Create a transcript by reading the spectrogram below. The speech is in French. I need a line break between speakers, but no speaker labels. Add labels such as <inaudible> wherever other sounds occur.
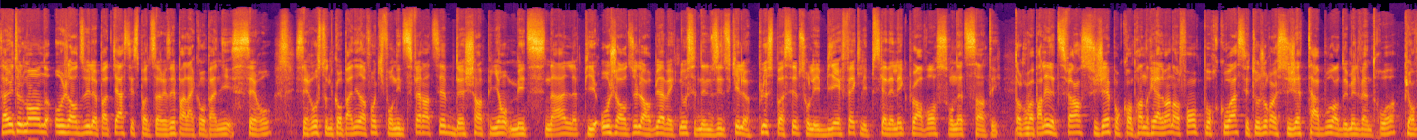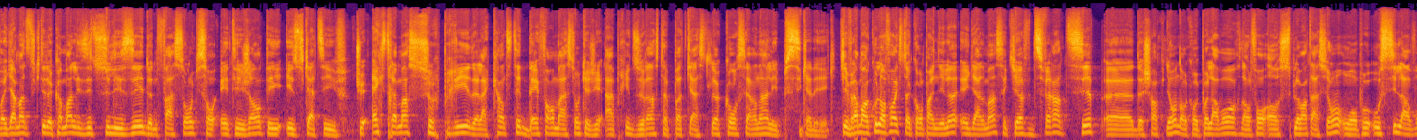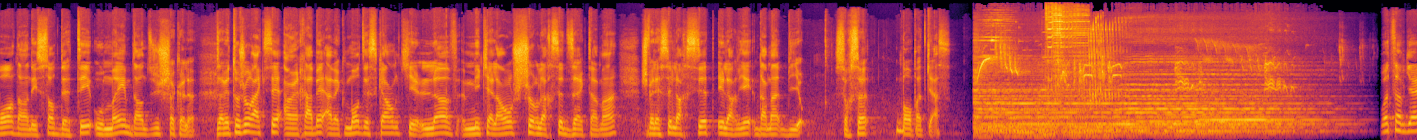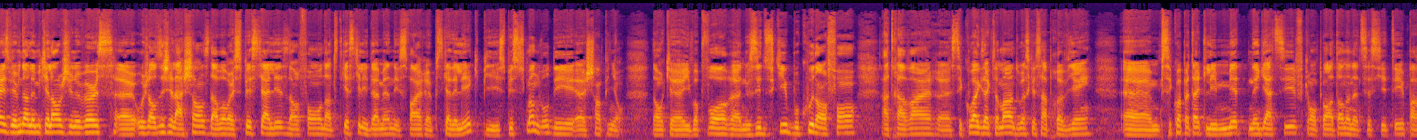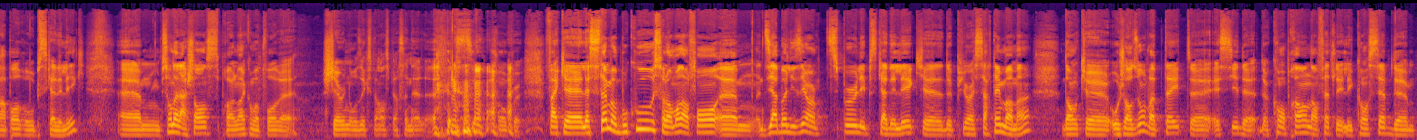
Salut tout le monde. Aujourd'hui, le podcast est sponsorisé par la compagnie Cero. Cero, c'est une compagnie dans le fond qui fournit différents types de champignons médicinales. Puis aujourd'hui, leur but avec nous, c'est de nous éduquer le plus possible sur les bienfaits que les psychédéliques peuvent avoir sur notre santé. Donc, on va parler de différents sujets pour comprendre réellement dans le fond pourquoi c'est toujours un sujet tabou en 2023. Puis on va également discuter de comment les utiliser d'une façon qui sont intelligentes et éducatives. Je suis extrêmement surpris de la quantité d'informations que j'ai appris durant ce podcast-là concernant les psychédéliques. Ce qui est vraiment cool dans le fond avec cette compagnie-là c'est qu'il offre différents types euh, de champignons. Donc, on peut l'avoir dans le fond en supplémentation ou on peut aussi l'avoir dans des sortes de thé ou même dans du chocolat. Vous avez toujours accès à un rabais avec mon discount qui est Love Michel-Ange sur leur site directement. Je vais laisser leur site et leur lien dans ma bio. Sur ce, bon podcast. What's up guys, bienvenue dans le Michel-Ange Universe. Euh, Aujourd'hui, j'ai la chance d'avoir un spécialiste dans le fond dans tout ce qui est les domaines des sphères euh, psychédéliques, puis spécifiquement au niveau des euh, champignons. Donc, euh, il va pouvoir euh, nous éduquer beaucoup dans le fond à travers c'est quoi exactement, d'où est-ce que ça provient, c'est quoi peut-être les mythes négatifs qu'on peut entendre dans notre société par rapport aux psychédéliques. si on a la chance, probablement qu'on va pouvoir share nos expériences personnelles <laughs> si on peut. Fait que le système a beaucoup, selon moi, dans le fond, euh, diabolisé un petit peu les psychédéliques euh, depuis un certain moment. Donc euh, aujourd'hui, on va peut-être essayer de, comprendre en fait les, concepts de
